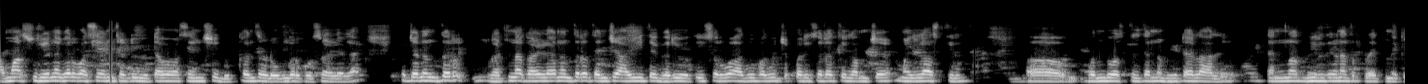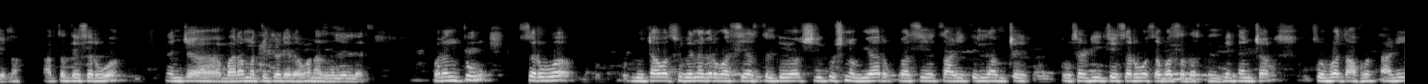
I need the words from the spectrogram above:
आम्हा सूर्यनगरवासियांसाठी विटावासियांशी दुःखांचा डोंगर कोसळलेला आहे. त्याच्यानंतर घटना कळल्यानंतर त्यांची आई इथे घरी होती. सर्व आजूबाजूच्या परिसरातील आमच्या महिला असतील बंधू असतील त्यांना भेटायला आले. त्यांना धीर देण्याचा प्रयत्न केला. आता ते सर्व त्यांच्या बारामतीकडे रवाना झालेले आहेत. परंतु सर्व विटावा सूर्यनगर वासी असतील किंवा श्रीकृष्ण विहार वासी चाळीतील आमचे सोसायटीचे सर्व सभासद असतील हे त्यांच्यासोबत आहोत आणि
